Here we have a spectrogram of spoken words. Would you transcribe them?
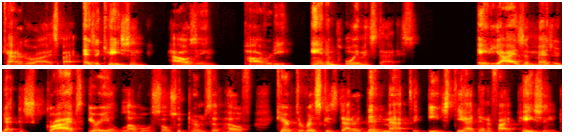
categorized by education, housing, poverty, and employment status. ADI is a measure that describes area level social terms of health characteristics that are then mapped to each de identified patient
